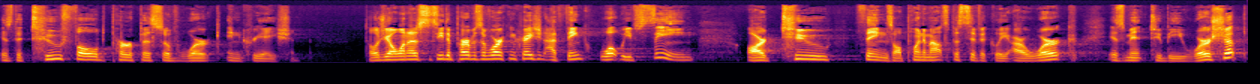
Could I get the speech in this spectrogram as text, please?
is the twofold purpose of work in creation. Told you I wanted us to see the purpose of work in creation. I think what we've seen are two things. I'll point them out specifically. Our work is meant to be worship,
